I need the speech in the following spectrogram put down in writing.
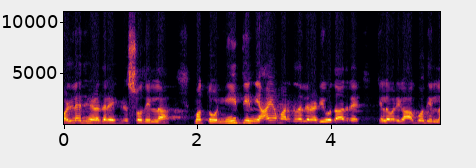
ಒಳ್ಳೇದ್ ಹೇಳಿದರೆ ಹಿಡಿಸೋದಿಲ್ಲ ಮತ್ತು ನೀತಿ ನ್ಯಾಯ ಮಾರ್ಗದಲ್ಲಿ ನಡೆಯುವುದಾದ್ರೆ ಕೆಲವರಿಗೆ ಆಗೋದಿಲ್ಲ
